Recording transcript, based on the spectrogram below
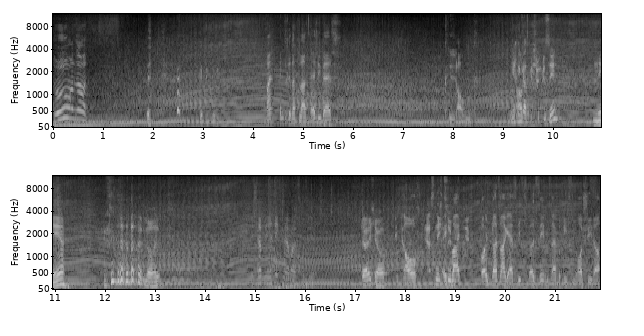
du Hurensohn. Mein dritter Platz, Ashy Badge. Klonk. Erik, hast du mich schon gesehen? Nee. Lol. Ich habe Erik mehrmals gesehen. Ja, ich auch. Ich auch. Er ist nicht Ich zu meine, wollte gerade sagen, er ist nichts übersehen mit seinem riesen Oschi da.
